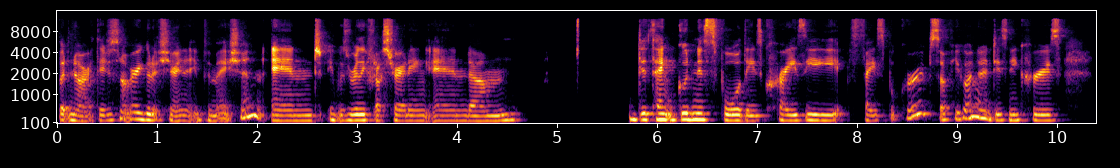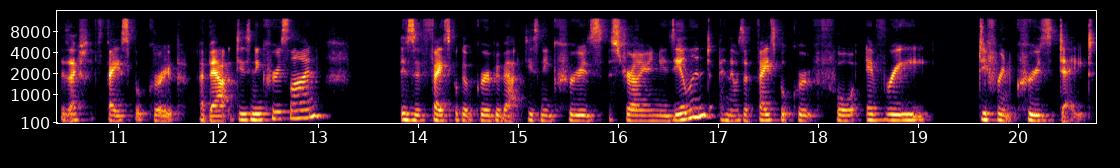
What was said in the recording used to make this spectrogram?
But no, they're just not very good at sharing that information. And it was really frustrating. And um, the, thank goodness for these crazy Facebook groups. So if you're going on a Disney cruise, there's actually a Facebook group about Disney Cruise Line. There's a Facebook group about Disney Cruise Australia and New Zealand, and there was a Facebook group for every different cruise date.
